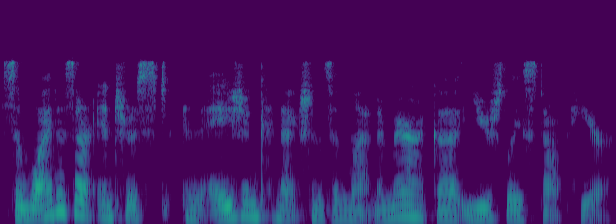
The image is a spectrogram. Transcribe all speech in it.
So, why does our interest in Asian connections in Latin America usually stop here?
